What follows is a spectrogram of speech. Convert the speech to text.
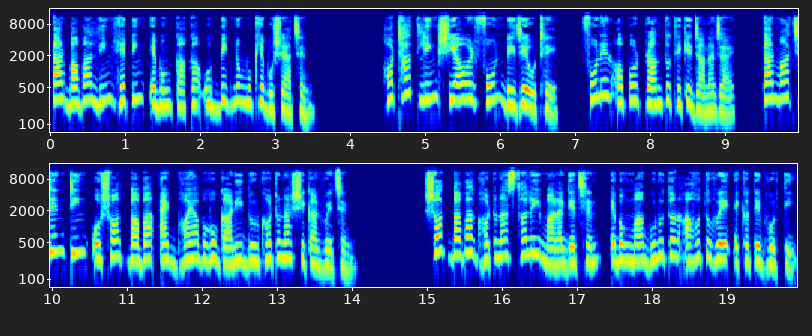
তার বাবা লিং হেপিং এবং কাকা উদ্বিগ্ন মুখে বসে আছেন। হঠাৎ লিং শিয়াওয়ের ফোন বেজে ওঠে। ফোনের অপর প্রান্ত থেকে জানা যায়, তার মা চেন টিং ও সৎ বাবা এক ভয়াবহ গাড়ি দুর্ঘটনার শিকার হয়েছেন। সৎ বাবা ঘটনাস্থলেই মারা গেছেন এবং মা গুরুতর আহত হয়ে একতে ভর্তি।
